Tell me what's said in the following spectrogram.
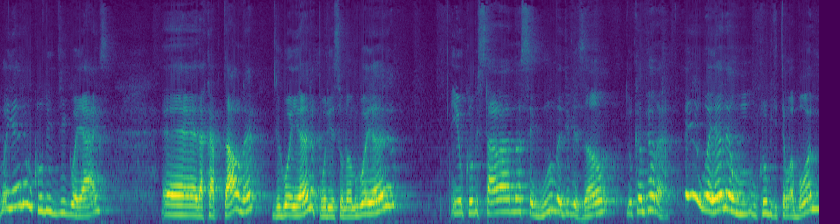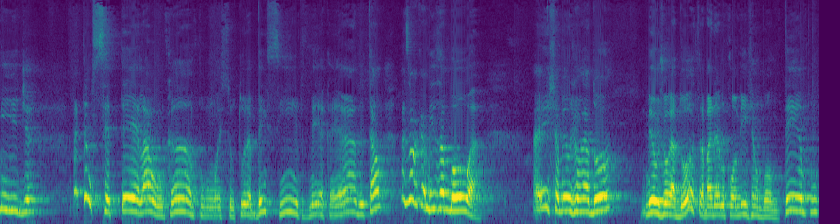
Goiânia é um clube de Goiás, é, da capital, né? De Goiânia, por isso o nome Goiânia. E o clube estava na segunda divisão do campeonato. E o Goiânia é um, um clube que tem uma boa mídia, vai ter um CT lá, um campo, uma estrutura bem simples, meio acanhado e tal, mas é uma camisa boa. Aí chamei um jogador, meu jogador, trabalhando comigo há um bom tempo,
